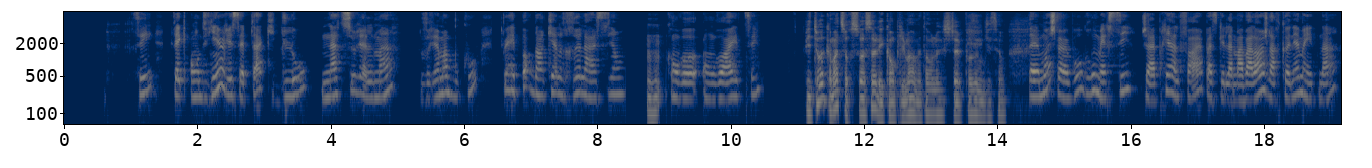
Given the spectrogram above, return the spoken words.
tu sais? Fait qu'on devient un réceptacle qui glow naturellement, vraiment beaucoup, peu importe dans quelle relation mhm. qu'on va, on va être, tu sais? Puis toi, comment tu reçois ça, les compliments, mettons, là? Je te pose une question. Ben, moi, je fais un beau gros merci. J'ai appris à le faire parce que la, ma valeur, je la reconnais maintenant.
